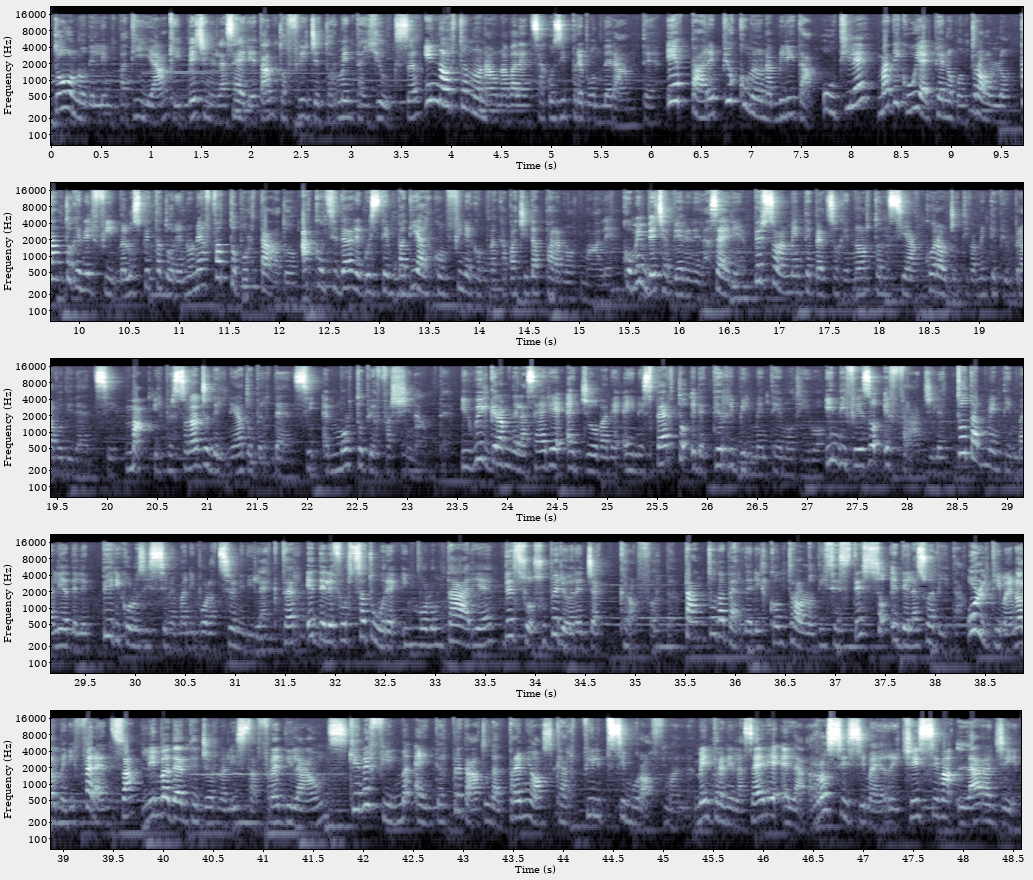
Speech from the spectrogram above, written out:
dono dell'empatia, che invece nella serie tanto affligge e tormenta Hughes, in Norton non ha una valenza così preponderante e appare più come un'abilità utile ma di cui ha il pieno controllo. Tanto che nel film lo spettatore non è affatto portato a considerare questa empatia al confine con una capacità paranormale, come invece avviene nella serie. Personalmente penso che Norton sia ancora oggettivamente più bravo di Dancy, ma il personaggio delineato per Dancy è molto più affascinante. Il Will Graham della serie è giovane, è inesperto ed è terribilmente emotivo, indifeso e fragile, totalmente in balia delle pericolosissime manipolazioni di Lecter e delle forzature involontarie del suo superiore Jack Crawford, tanto da perdere il controllo di se stesso e della sua vita. Ultima enorme differenza, l'invadente giornalista Freddie Lowndes, che nel film è interpretato dal premio Oscar Philip Seymour Hoffman, mentre nella serie è la rossissima e riccissima Lara Jean,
